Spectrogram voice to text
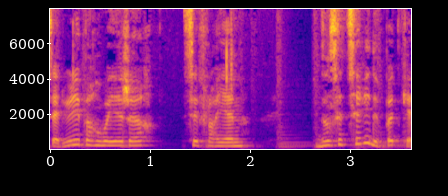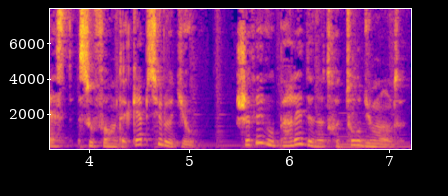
Salut les parents voyageurs, c'est Floriane. Dans cette série de podcasts sous forme de capsule audio, je vais vous parler de notre tour du monde.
